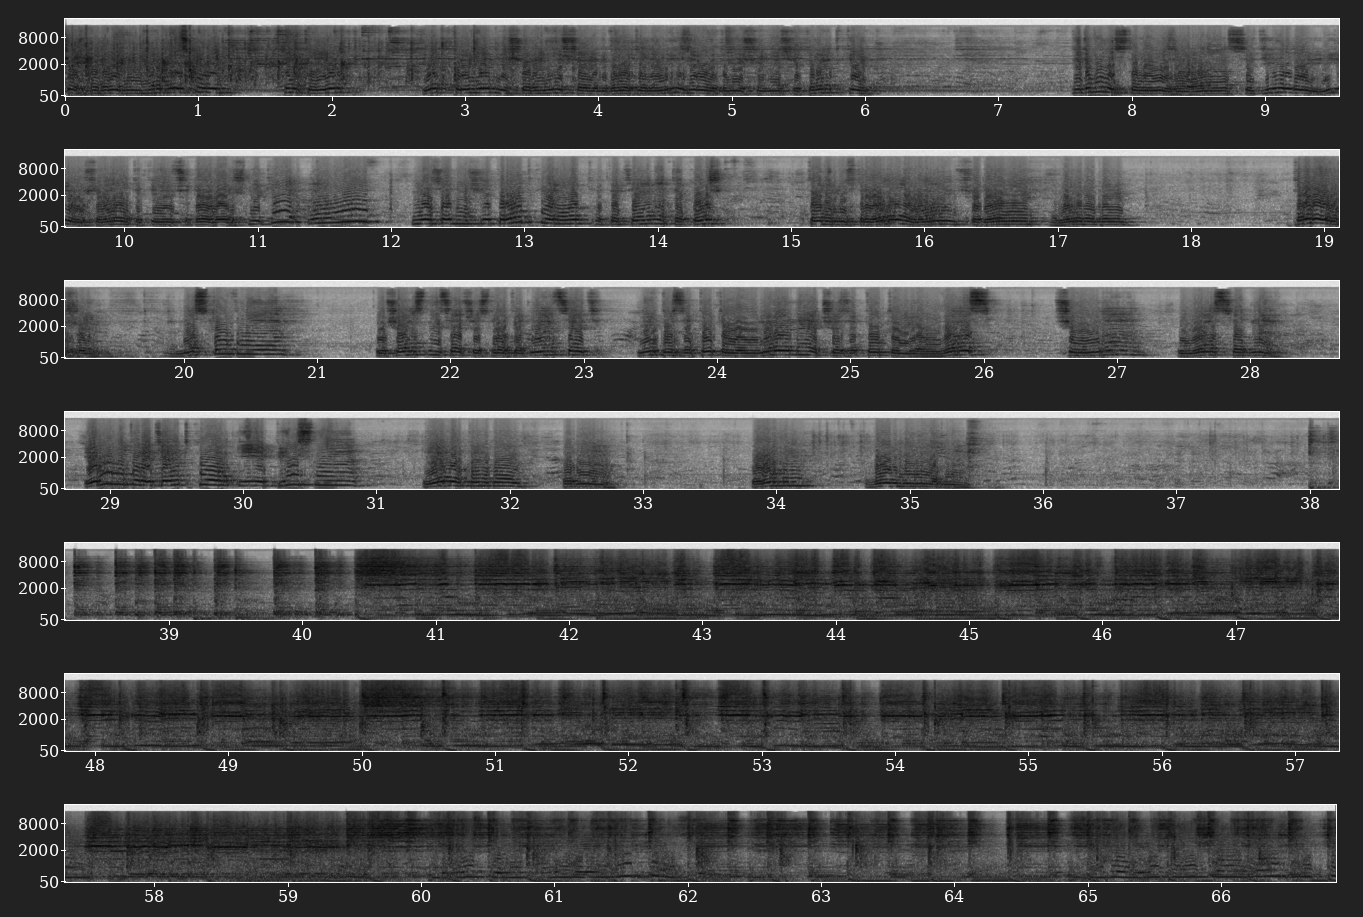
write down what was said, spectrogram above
Що ж, потрібно обласками. Знаєте, як, приємно, що раніше не було телевізору, тому що наші предки не дивились телевізор, а сиділи і вживали такі чудові рушники. Але ось наші предки, от Тетяна також продемонструвала вам чудові вироби. Продовжуємо. Наступна учасниця, число 15, ніби запитує у мене, чи запитує у вас, чи вона у вас одна. Ірина Перетятко і пісня Я у тебе одна. Ви у мене одна. 我愿许下诺。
